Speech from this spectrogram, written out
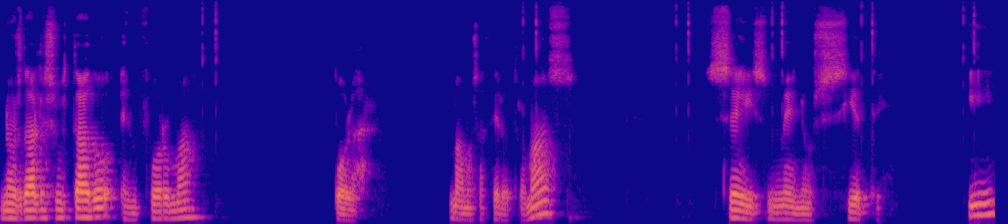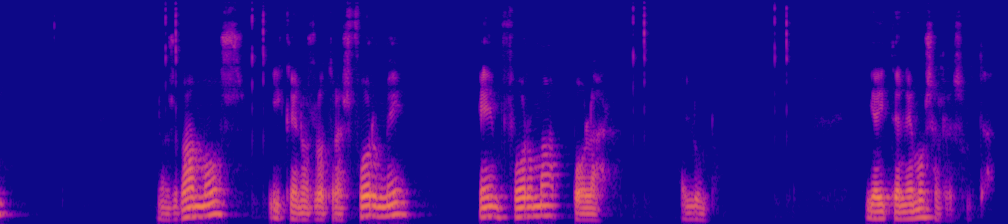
nos da el resultado en forma polar. Vamos a hacer otro más. 6 menos 7i nos vamos y que nos lo transforme en forma polar, el 1. Y ahí tenemos el resultado.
